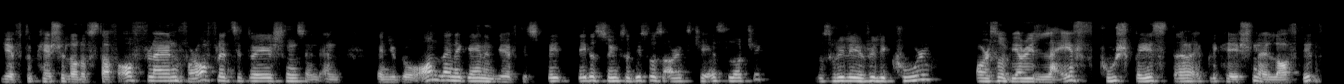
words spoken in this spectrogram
you have to cache a lot of stuff offline for offline situations, and and then you go online again and you have this data sync. So this was RxJS logic. It was really really cool. Also very live push based uh, application. I loved it.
